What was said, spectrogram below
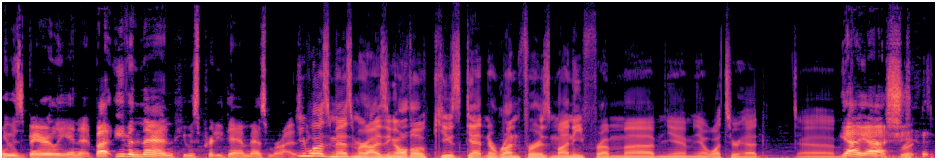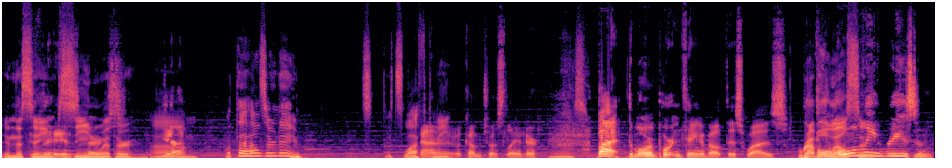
he was barely in it. But even then, he was pretty damn mesmerizing. He was mesmerizing, although he was getting a run for his money from, uh, yeah, you know, what's her head? Um, Yeah, yeah. She, in the same scene nurse. with her. Um, Yeah. What the hell's her name? It's, it's left Uh, me. it'll come to us later. Yes. But the more important thing about this was Rebel the Wilson. only reason.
